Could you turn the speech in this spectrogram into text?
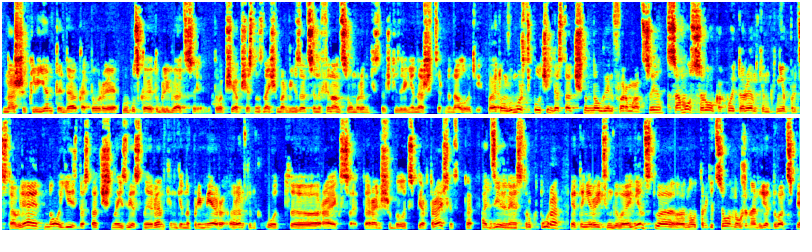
наши клиенты, да, которые выпускают облигации. Это вообще общественно значимые организации на финансовом рынке с точки зрения нашей терминологии. Поэтому вы можете получить достаточно много информации. Само СРО какой-то рэнкинг не представляет, но есть достаточно известные рэнкинги, например, рэнкинг от э. Это раньше был эксперт Райсис, это отдельная структура, это не рейтинговое агентство, но традиционно уже, наверное, лет 25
